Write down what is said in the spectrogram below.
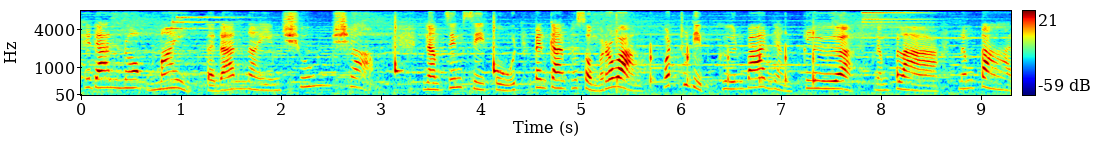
ให้ด้านนอกไหม้แต่ด้านในยังชุ่มฉ่ำ น้ำจิ้มซีฟู้ดเป็นการผสมระหว่างวัตถุดิบพื้นบ้านอย่างเกลือ น้ำปลา น้ำตาล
